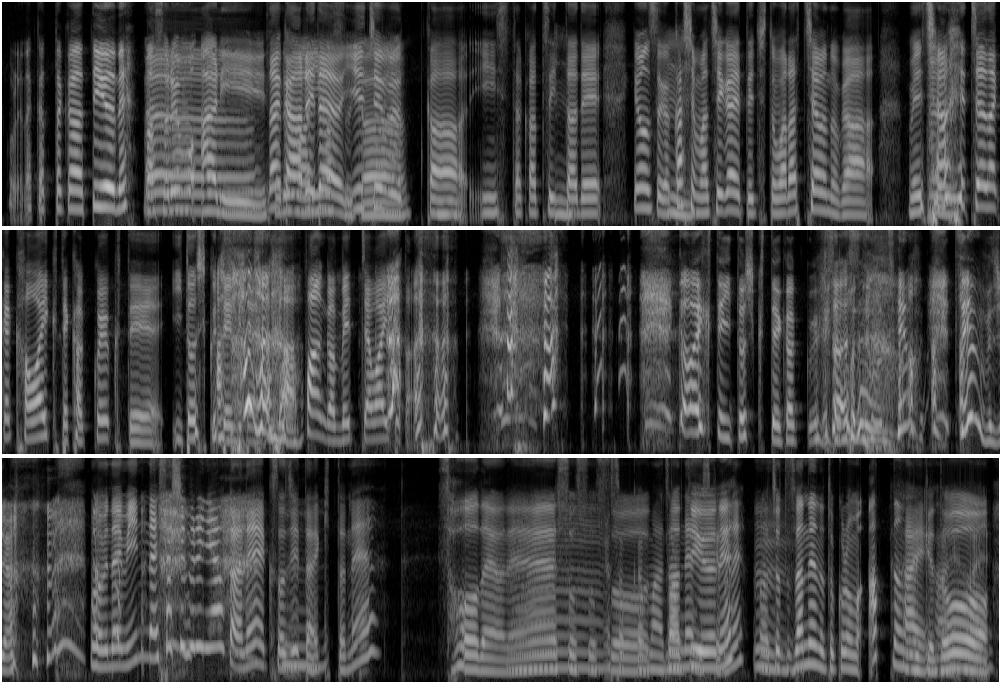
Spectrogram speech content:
これなかったかっていうね。まあそれもあうりんなんかあれだよ。YouTube かインスタか Twitter でヨンスが歌詞間違えてちょっと笑っちゃうのがめちゃめちゃなんか可愛くてかっこよくて愛しくてみたいな。ファンがめっちゃ湧いてた 可愛くて愛しくてかっこよくて全部全部じゃん。もうねみんな久しぶりに会うからねクソ自体きっとね。そうだよね。そうそうそう。まあまあ残念ですけどね。っていうね、まあ、うんちょっと残念なところもあったんだけど、はいはいはい。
